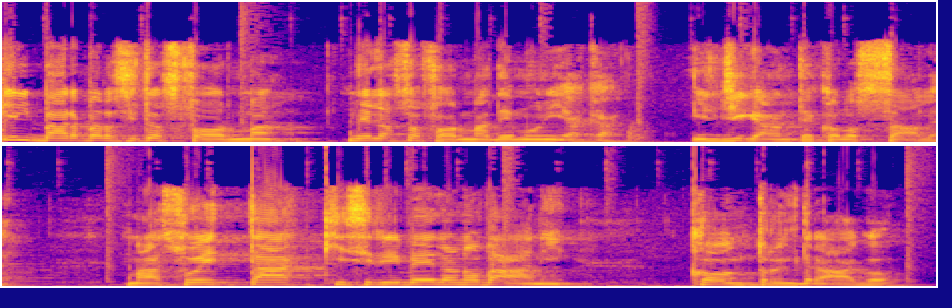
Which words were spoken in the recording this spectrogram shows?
il barbaro si trasforma nella sua forma demoniaca, il gigante colossale, ma i suoi attacchi si rivelano vani contro il drago.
